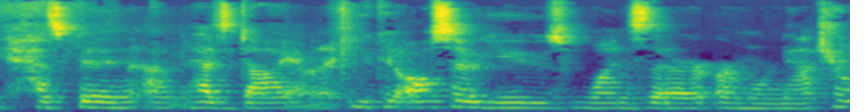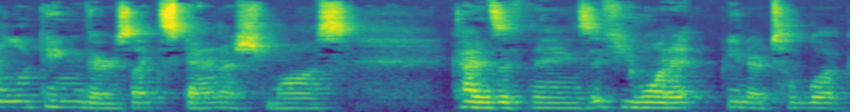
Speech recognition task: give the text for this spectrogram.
has been, um, it has dye on it. You can also use ones that are, are more natural looking. There's like Spanish moss kinds of things. If you want it, you know, to look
